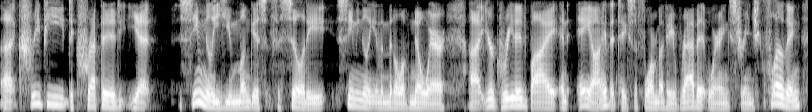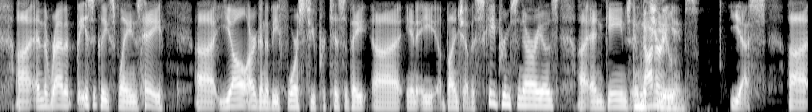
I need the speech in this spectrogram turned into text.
uh, creepy, decrepit, yet seemingly humongous facility, seemingly in the middle of nowhere. Uh, you're greeted by an AI that takes the form of a rabbit wearing strange clothing, uh, and the rabbit basically explains, "Hey." Uh, y'all are going to be forced to participate uh, in a bunch of escape room scenarios uh, and games The in nonary you, games. Yes. Uh,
